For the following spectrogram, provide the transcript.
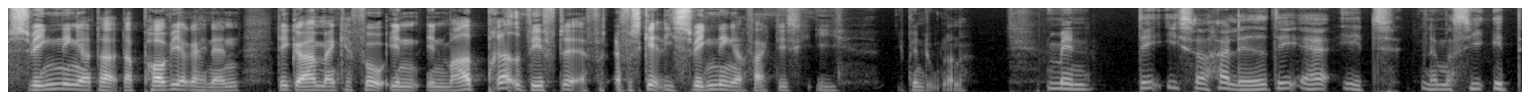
svingninger, der, der påvirker hinanden, det gør, at man kan få en, en meget bred vifte af, af forskellige svingninger faktisk i, i pendulerne. Men det I så har lavet, det er et, lad mig sige, et,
